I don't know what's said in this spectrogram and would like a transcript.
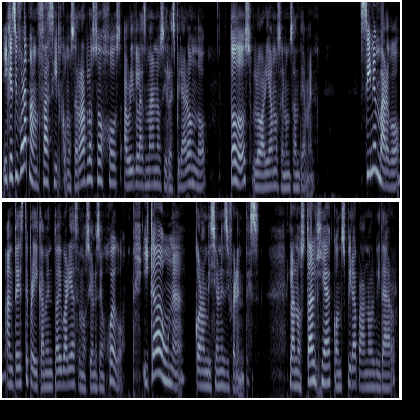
Y que si fuera tan fácil como cerrar los ojos, abrir las manos y respirar hondo, todos lo haríamos en un santiamén. Sin embargo, ante este predicamento hay varias emociones en juego, y cada una con ambiciones diferentes. La nostalgia conspira para no olvidar,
